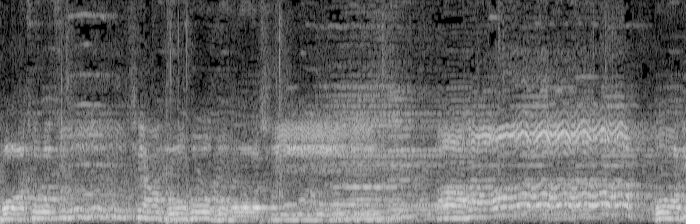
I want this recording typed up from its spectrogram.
破除自强不息。啊，我的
